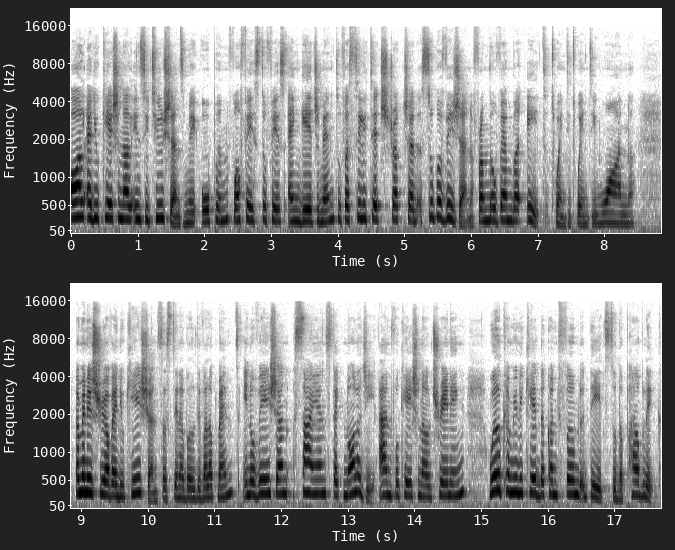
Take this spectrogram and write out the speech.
All educational institutions may open for face-to-face -face engagement to facilitate structured supervision from November 8, 2021. The Ministry of Education, Sustainable Development, Innovation, Science, Technology and Vocational Training will communicate the confirmed dates to the public.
